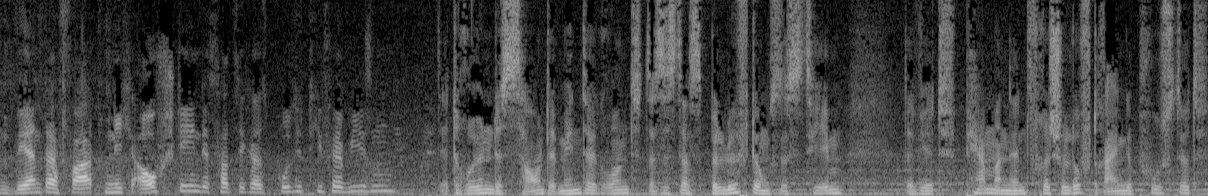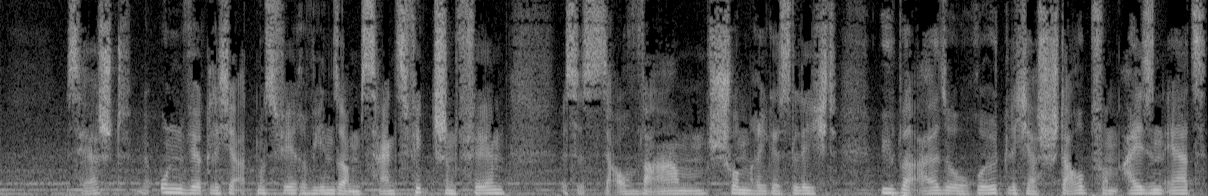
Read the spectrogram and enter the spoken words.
Und während der Fahrt nicht aufstehen, das hat sich als positiv erwiesen. Der dröhnende Sound im Hintergrund, das ist das Belüftungssystem. Da wird permanent frische Luft reingepustet. Es herrscht eine unwirkliche Atmosphäre wie in so einem Science-Fiction-Film. Es ist sauwarm, schummriges Licht, überall so rötlicher Staub vom Eisenerz,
